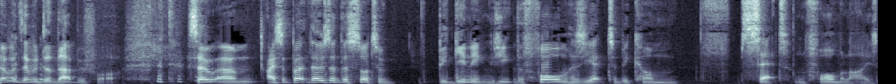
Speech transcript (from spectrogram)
No one's ever done that before. So um, I suppose those are the sort of beginnings. You, the form has yet to become set and formalised.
